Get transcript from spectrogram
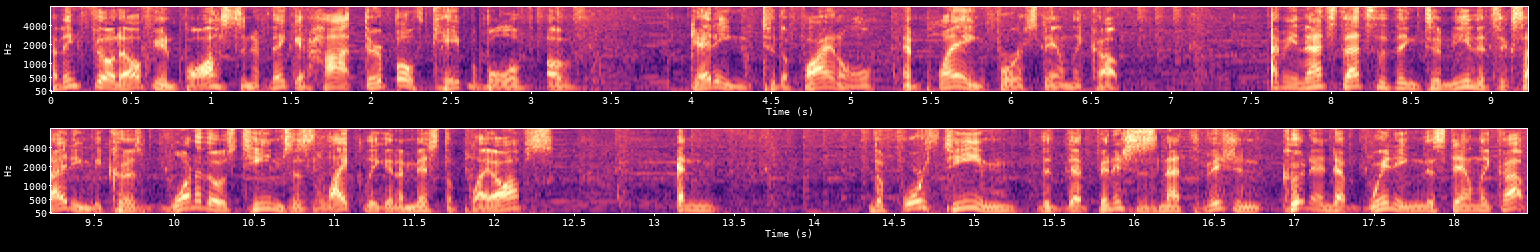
I think Philadelphia and Boston, if they get hot, they're both capable of, of getting to the final and playing for a Stanley Cup. I mean, that's that's the thing to me that's exciting because one of those teams is likely going to miss the playoffs, and the fourth team that, that finishes in that division could end up winning the Stanley Cup.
